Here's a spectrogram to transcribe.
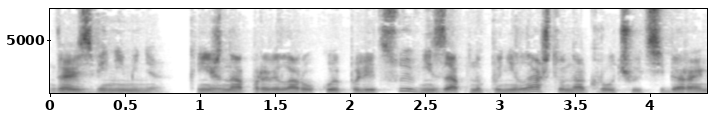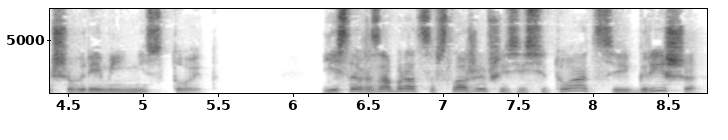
Да, извини меня. Княжна провела рукой по лицу и внезапно поняла, что накручивать себя раньше времени не стоит. Если разобраться в сложившейся ситуации, Гриша...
